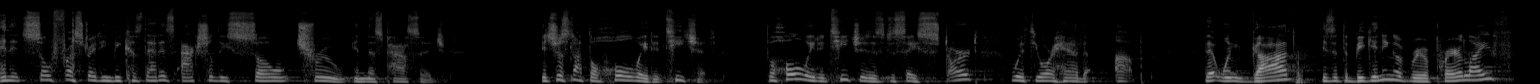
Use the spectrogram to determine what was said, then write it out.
And it's so frustrating because that is actually so true in this passage. It's just not the whole way to teach it. The whole way to teach it is to say, start with your head up. That when God is at the beginning of your prayer life,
